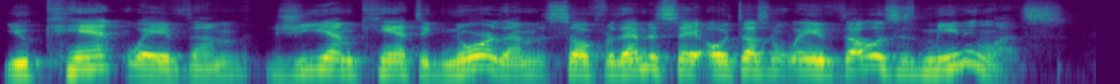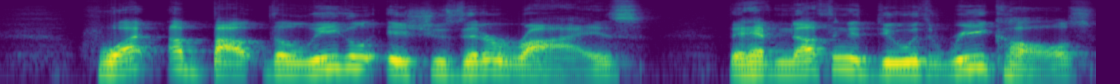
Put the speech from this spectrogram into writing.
You can't waive them. GM can't ignore them. So for them to say, oh, it doesn't waive those is meaningless. What about the legal issues that arise that have nothing to do with recalls?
